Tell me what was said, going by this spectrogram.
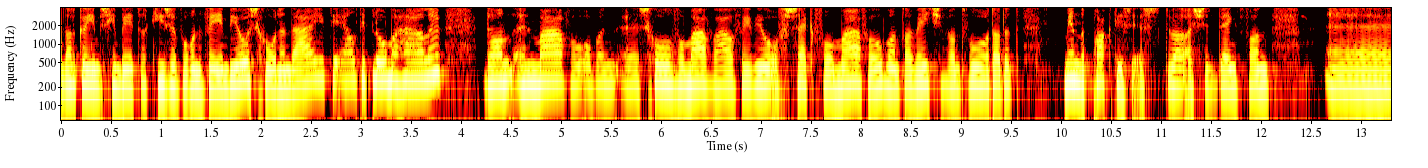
dan kun je misschien beter kiezen voor een VMBO-school en daar je TL-diploma halen, dan een MAVO op een uh, school voor MAVO, HAVO, VWO of SEC voor MAVO, want dan weet je van tevoren dat het minder praktisch is. Terwijl als je denkt van uh,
